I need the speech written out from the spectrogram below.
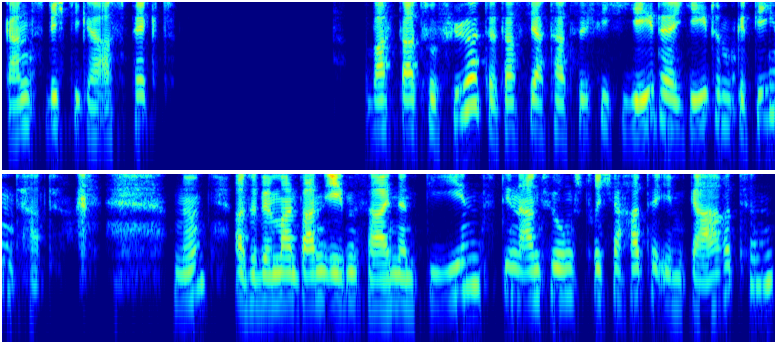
ganz wichtiger Aspekt was dazu führte, dass ja tatsächlich jeder jedem gedient hat. ne? Also wenn man dann eben seinen Dienst in Anführungsstriche hatte im Garten,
